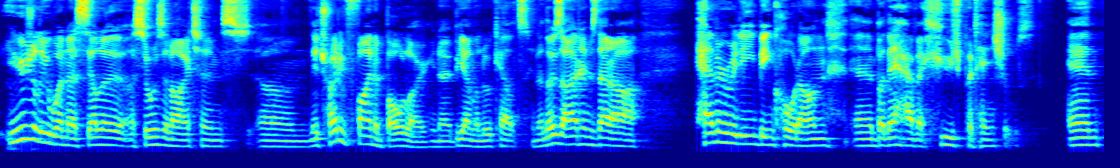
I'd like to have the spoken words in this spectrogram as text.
Usually, when a seller sells an items, um, they try to find a bolo. You know, be on the lookout. You know, those items that are haven't really been caught on, uh, but they have a huge potentials. And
